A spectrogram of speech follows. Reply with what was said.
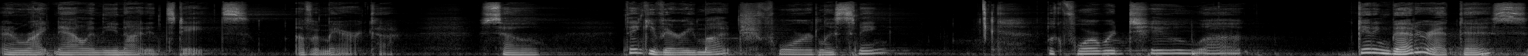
and right now in the United States of America. So, thank you very much for listening. Look forward to uh, getting better at this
